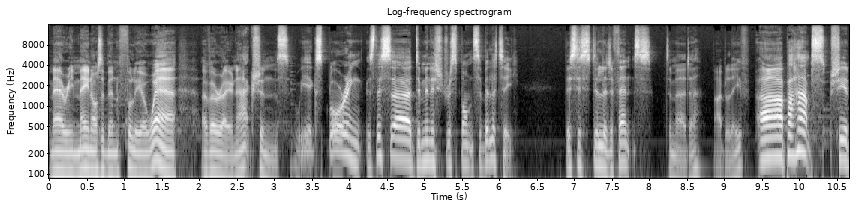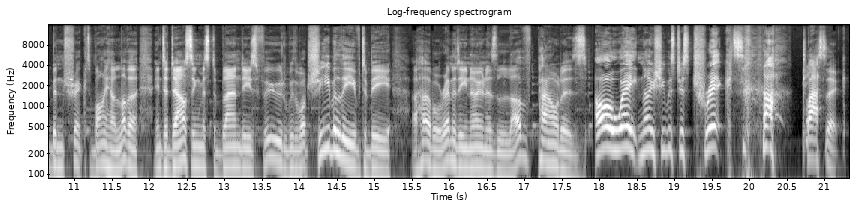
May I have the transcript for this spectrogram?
Mary may not have been fully aware of her own actions. We exploring is this a diminished responsibility? This is still a defense to murder, I believe. Uh, perhaps she had been tricked by her lover into dousing Mr. Blandy's food with what she believed to be a herbal remedy known as love powders. Oh, wait, no, she was just tricked. Classic.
